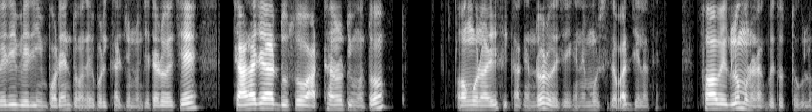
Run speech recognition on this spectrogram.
ভেরি ভেরি ইম্পর্টেন্ট তোমাদের পরীক্ষার জন্য, যেটা রয়েছে চার হাজার দুশো আটান্নটি মতো অঙ্গনওয়াড়ি শিক্ষাকেন্দ্র রয়েছে এখানে মুর্শিদাবাদ জেলাতে। সব এগুলো মনে রাখবে তথ্যগুলো।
